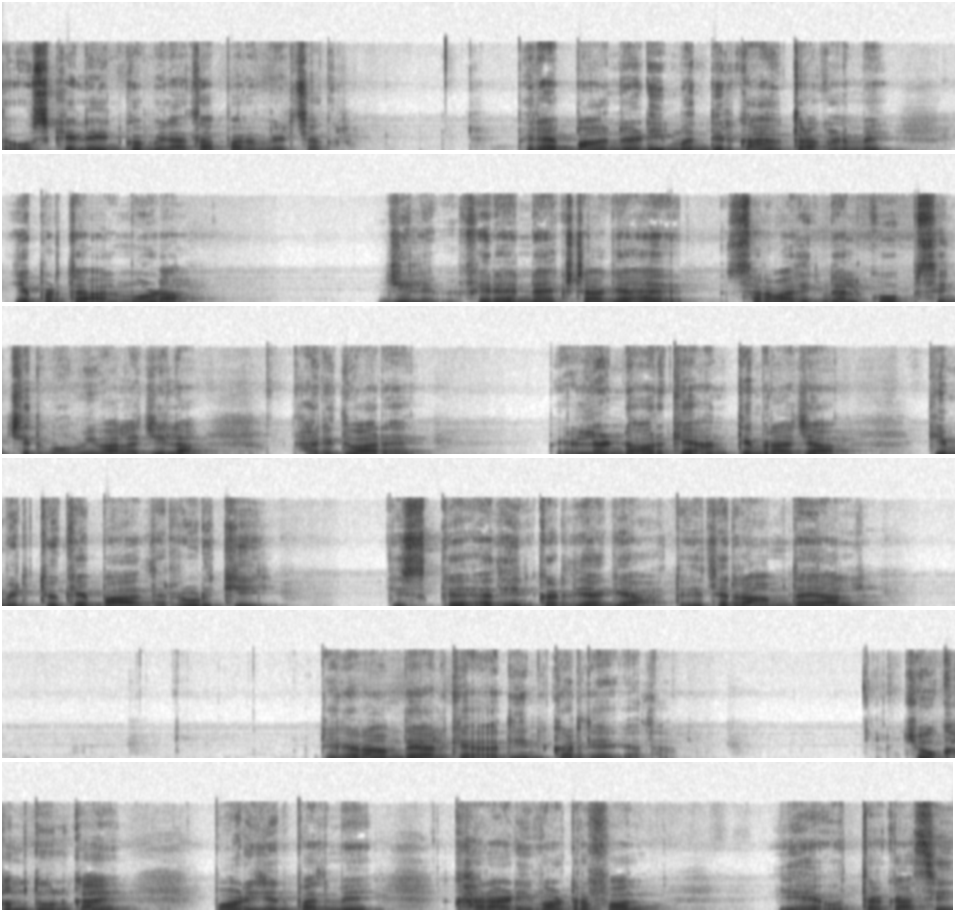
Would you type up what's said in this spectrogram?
तो उसके लिए इनको मिला था परमवीर चक्र। फिर है बानड़ी मंदिर कहाँ है उत्तराखंड में? ये पड़ता है अल्मोड़ा ज़िले में। फिर है नेक्स्ट आ गया है सर्वाधिक नलकूप सिंचित भूमि वाला जिला हरिद्वार है। फिर लंडौर के अंतिम राजा की मृत्यु के बाद रुड़की किसके अधीन कर दिया गया? तो ये थे रामदयाल ठीक है रामदयाल के अधीन कर दिया गया था। चोखम दून का है? पौड़ी जनपद में। खराड़ी वाटरफॉल यह है उत्तरकाशी।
